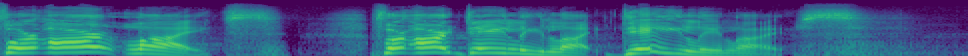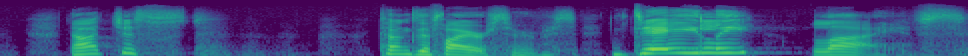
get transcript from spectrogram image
for our lives for our daily life, daily lives, not just tongues of fire service, daily lives.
